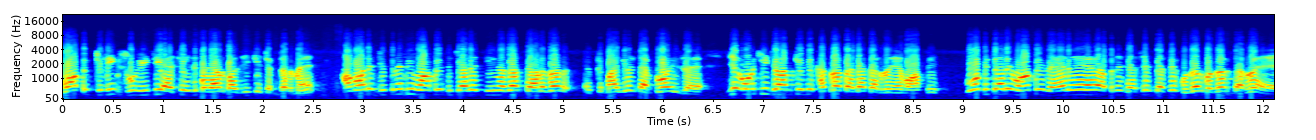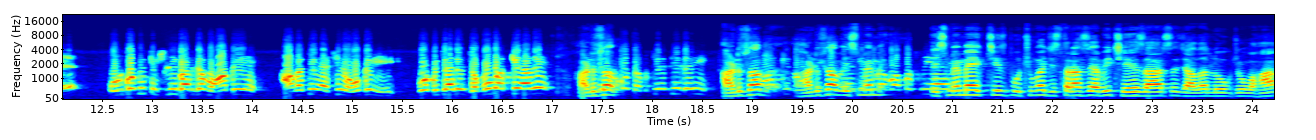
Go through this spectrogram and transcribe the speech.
वहाँ पे किलिंग्स हुई थी ऐसे बयानबाजी के चक्कर में। हमारे जितने भी वहाँ पे बेचारे तीन हज़ार चार हज़ार माइग्रेंट एम्प्लॉयज़ है ये उनकी जान के लिए खतरा पैदा कर रहे हैं वहाँ पे। वो बेचारे वहाँ पे रह रहे हैं अपने जैसे जैसे गुजर बजर कर रहे हैं। उनको भी पिछली बार जब वहाँ पे हालतें ऐसी हो गई वो बेचारे जम्मू भाग के आ गए। हांडू साहब हांडू साहब हांडू साहब इसमें इसमें मैं एक चीज़ पूछूँगा जिस तरह से अभी छह हज़ार से ज़्यादा लोग जो वहाँ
